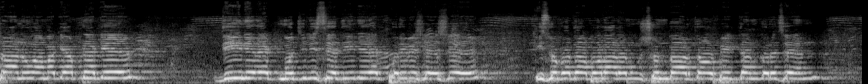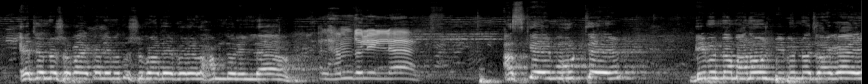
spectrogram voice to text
শাহানু আমাকে আপনাকে দিনের এক মজলিসে দিনের এক পরিবেশে এসে কিছু কথা বলার এবং শুনবার তৌফিক দান করেছেন। এজন্য সবাই কালী মতো শুভ আদায় করে আলহামদুলিল্লাহ। আলহামদুলিল্লাহ। আজকে এই মুহূর্তে বিভিন্ন মানুষ বিভিন্ন জায়গায়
